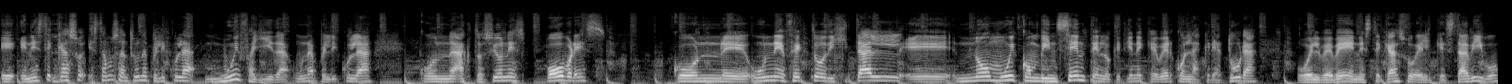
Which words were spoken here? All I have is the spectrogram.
eh, en este caso estamos ante una película muy fallida, una película con actuaciones pobres, con eh, un efecto digital eh, no muy convincente en lo que tiene que ver con la criatura o el bebé en este caso, el que está vivo,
